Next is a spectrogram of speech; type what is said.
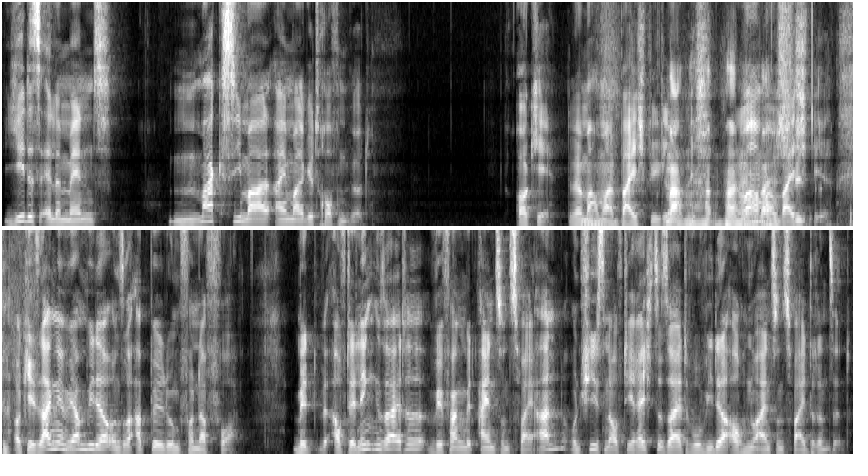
jedes Element maximal einmal getroffen wird. Okay, wir machen mal ein Beispiel, glaube ich. wir mal machen wir mal ein Beispiel. Beispiel. Okay, sagen wir, wir haben wieder unsere Abbildung von davor. Mit, auf der linken Seite, wir fangen mit 1 und 2 an und schießen auf die rechte Seite, wo wieder auch nur 1 und 2 drin sind.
